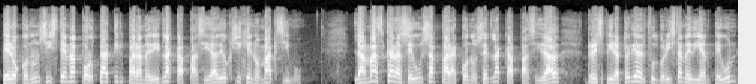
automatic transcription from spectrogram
pero con un sistema portátil para medir la capacidad de oxígeno máximo la máscara se usa para conocer la capacidad respiratoria del futbolista mediante un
